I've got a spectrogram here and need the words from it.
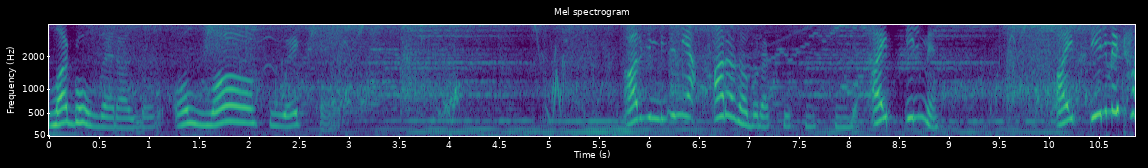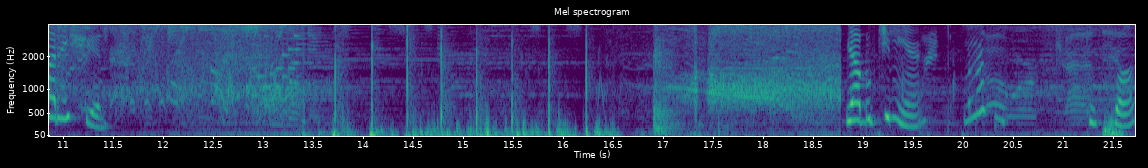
Lag oldu herhalde. Allahu Ekber. Abicim bizi niye arada bırakıyorsunuz şimdi? Ayıp değil mi? Ayıp değil mi kardeşim? Ya bu kim ya? Bu nasıl tufa?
